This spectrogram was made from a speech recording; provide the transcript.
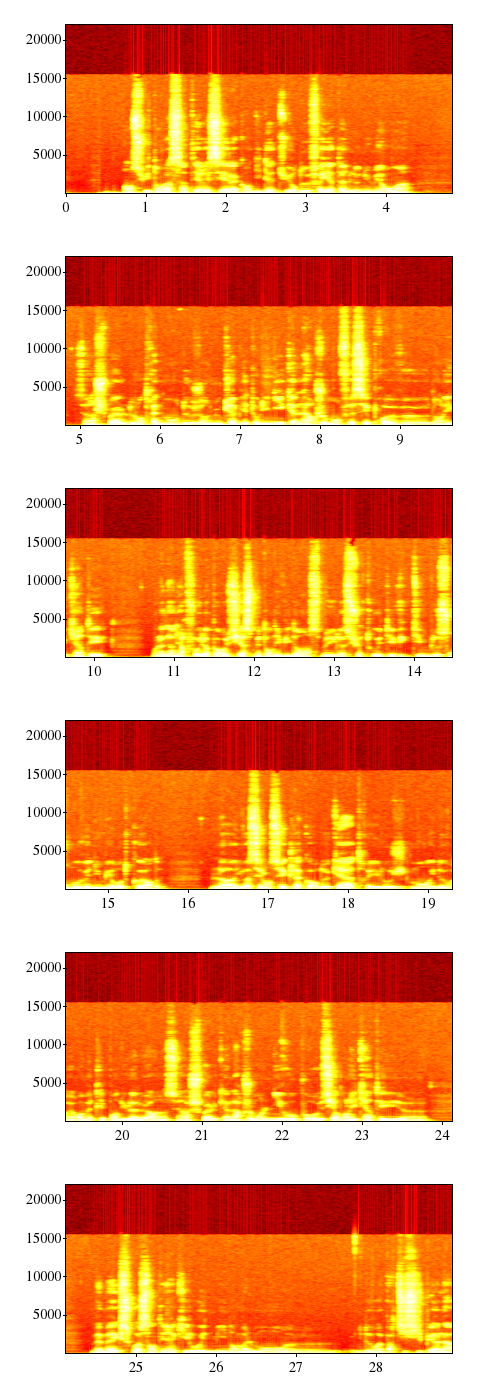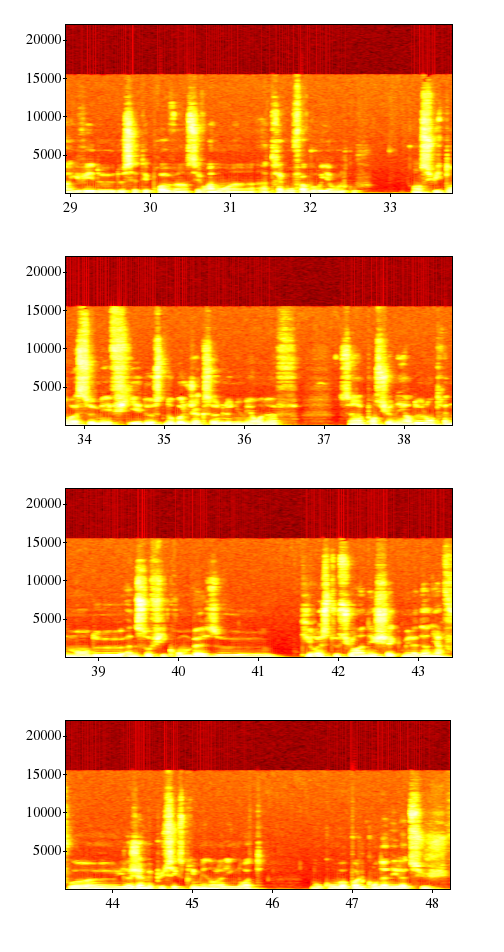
Ensuite, on va s'intéresser à la candidature de Fayatan, le numéro 1. C'est un cheval de l'entraînement de Gianluca Bietolini qui a largement fait ses preuves dans les quintés la dernière fois, il n'a pas réussi à se mettre en évidence, mais il a surtout été victime de son mauvais numéro de corde. Là, il va s'élancer avec la corde 4 et logiquement, il devrait remettre les pendules à l'heure. Hein. C'est un cheval qui a largement le niveau pour réussir dans les quintés. Euh, même avec 61 kg et demi, normalement, euh, il devrait participer à l'arrivée de, cette épreuve. Hein. C'est vraiment un, très bon favori avant le coup. Ensuite, on va se méfier de Snowball Jackson, le numéro 9. C'est un pensionnaire de l'entraînement de Anne-Sophie Crombez euh, qui reste sur un échec, mais la dernière fois, euh, il n'a jamais pu s'exprimer dans la ligne droite. Donc on va pas le condamner là-dessus.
